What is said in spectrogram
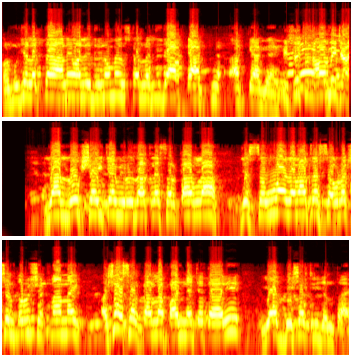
और मुझे लगता है आने वाले दिनों में उसका नतीजा आपके आँख में आँख के आगे आएगा पिछले चुनाव में या लोकशाहीच्या विरोधातल्या सरकारला जे संवादाचं संरक्षण करू शकणार नाही अशा सरकारला पाडण्याच्या तयारी या देशातली जनता आहे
